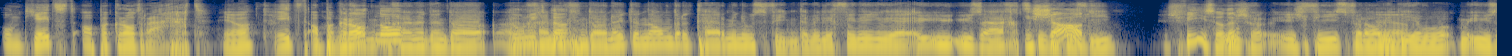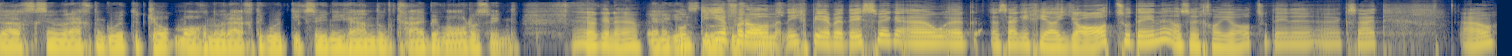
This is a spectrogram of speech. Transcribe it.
und jetzt aber gerade recht, ja, jetzt aber gerade können, noch, Können wir denn da, können da? wir da nicht einen anderen Terminus finden? Weil ich finde, irgendwie Ü- Ü60 Ist schade, ist fies, oder? Ist, ist fies für alle Ja. die, die Ü60 sind und recht einen guten Job machen und recht eine gute Gesinnung haben und keine Bewahrer sind. Ja, genau. Und die vor allem, ich bin eben deswegen auch, äh, sage ich ja Ja zu denen, also ich habe Ja zu denen äh, gesagt, auch,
